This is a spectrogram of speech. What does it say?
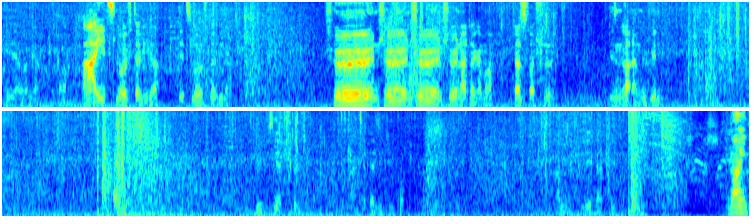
Okay, der war wieder. Ah, jetzt läuft er wieder. Jetzt läuft er wieder. Schön, schön, schön, schön hat er gemacht. Das war schön. Wir sind gerade am Gewinn. Sehr schön. Als hätte er sich den Kopf. Nein!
